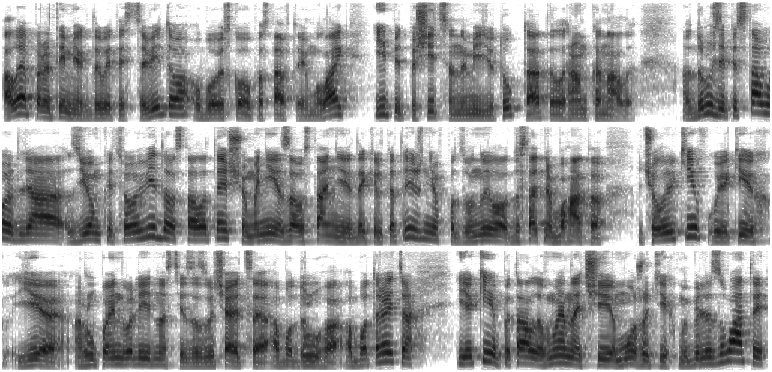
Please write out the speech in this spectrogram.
Але перед тим як дивитись це відео, обов'язково поставте йому лайк і підпишіться на мій YouTube та Telegram канали. Друзі, підставою для зйомки цього відео стало те, що мені за останні декілька тижнів подзвонило достатньо багато чоловіків, у яких є група інвалідності, зазвичай це або друга, або третя, які питали в мене, чи можуть їх мобілізувати,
